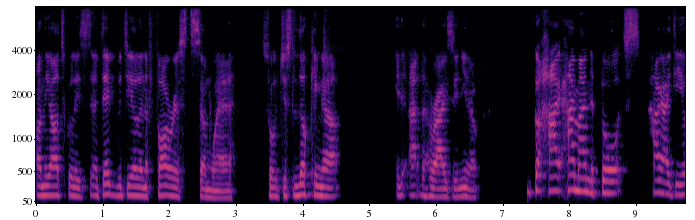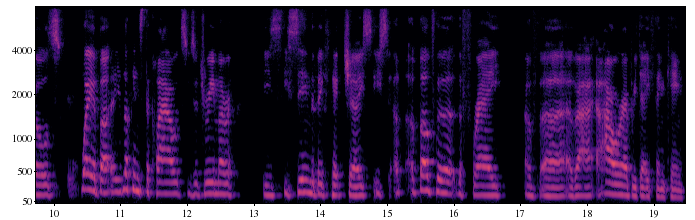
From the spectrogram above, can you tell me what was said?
on the article is uh, David Baddiel in a forest somewhere, sort of just looking up at the horizon. You know, got high high minded thoughts, high ideals, way above. He's looking into the clouds. He's a dreamer. He's he's seeing the big picture. He's he's above the the fray of uh, of our everyday thinking,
